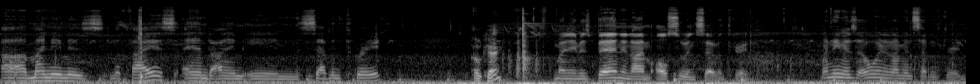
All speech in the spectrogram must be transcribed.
Uh, my name is Mathias, and I'm in seventh grade. Okay. My name is Ben, and I'm also in seventh grade. My name is Owen, and I'm in seventh grade.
